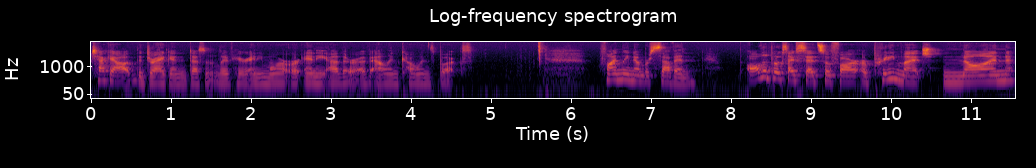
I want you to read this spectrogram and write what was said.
Check out The Dragon Doesn't Live Here Anymore or any other of Alan Cohen's books. Finally, number seven. All the books I've said so far are pretty much non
